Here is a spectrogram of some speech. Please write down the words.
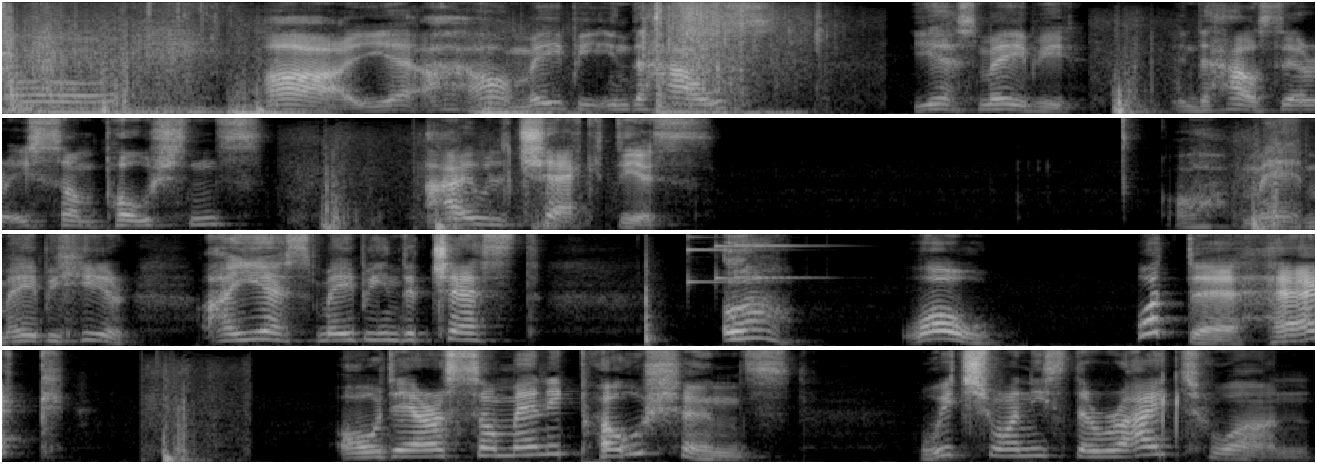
Oh. Ah, yeah. ah, Oh, maybe in the house. Yes, maybe. In the house there is some potions. I will check this. Oh, may maybe here. Ah, yes, maybe in the chest. Oh, whoa. What the heck? Oh, there are so many potions. Which one is the right one?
